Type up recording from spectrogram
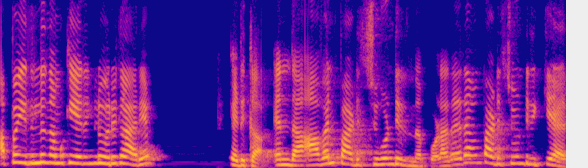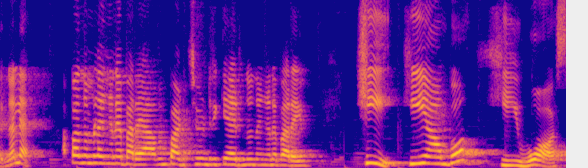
അപ്പൊ ഇതിൽ നമുക്ക് ഏതെങ്കിലും ഒരു കാര്യം എടുക്കാം. എന്താ? അവൻ പഠിച്ചുകൊണ്ടിരുന്നപ്പോൾ അതായത് അവൻ പഠിച്ചുകൊണ്ടിരിക്കുകയായിരുന്നു അല്ലെ? അപ്പൊ നമ്മൾ എങ്ങനെ പറയാം? അവൻ പഠിച്ചുകൊണ്ടിരിക്കുകയായിരുന്നു എന്ന് എങ്ങനെ പറയും? ഹി ഹി ആവുമ്പോ ഹി വാസ്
